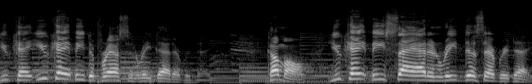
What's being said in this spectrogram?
You can't, you can't be depressed and read that every day. Come on. You can't be sad and read this every day.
